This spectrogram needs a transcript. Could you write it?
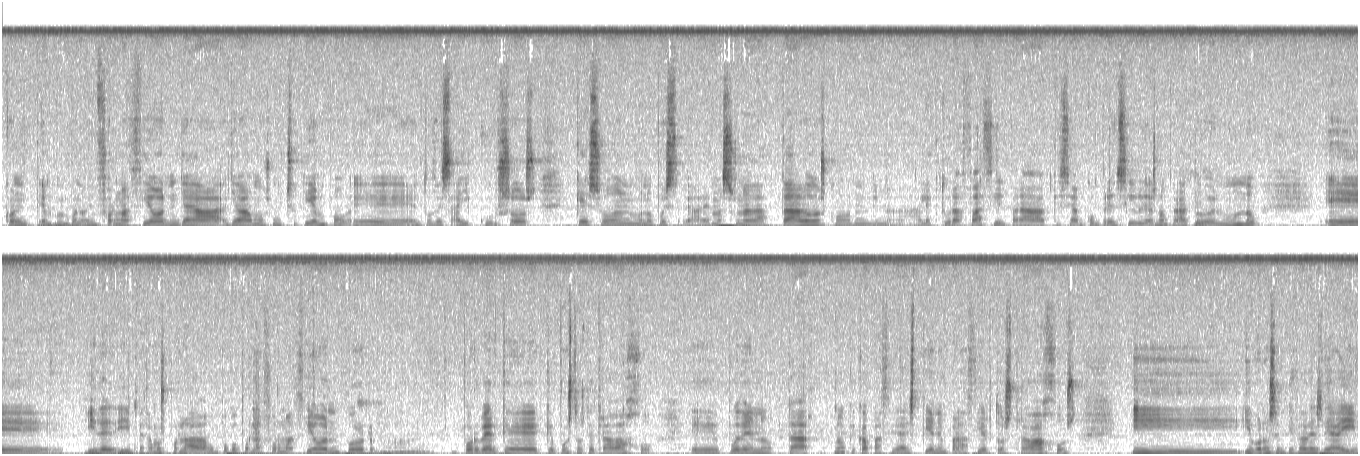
con, bueno, en formación ya llevamos mucho tiempo, entonces hay cursos que son, bueno, pues además son adaptados con la lectura fácil para que sean comprensibles ¿no? para todo el mundo. Eh, y, empezamos por la, un poco por la formación, por, mm, por ver qué, puestos de trabajo eh, pueden optar, ¿no? qué capacidades tienen para ciertos trabajos. Y, y, bueno, se empieza desde ahí.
